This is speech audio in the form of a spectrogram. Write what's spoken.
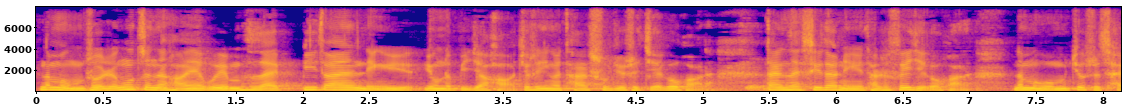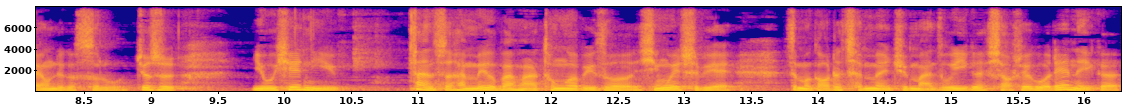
那么我们说人工智能行业为什么是在 B 端领域用的比较好？就是因为它数据是结构化的，但是在 C 端领域它是非结构化的。那么我们就是采用这个思路，就是有些你。暂时还没有办法通过，比如说行为识别这么高的成本去满足一个小水果店的一个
